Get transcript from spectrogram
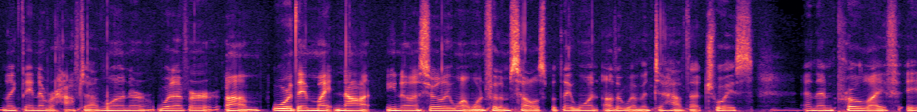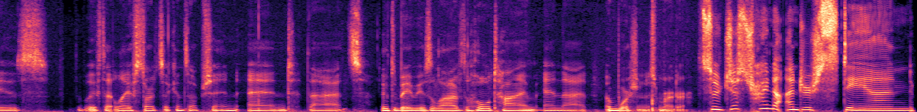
like they never have to have one or whatever um, or they might not you know necessarily want one for themselves but they want other women to have that choice and then pro-life is the belief that life starts at conception and that if the baby is alive the whole time and that abortion is murder So just trying to understand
